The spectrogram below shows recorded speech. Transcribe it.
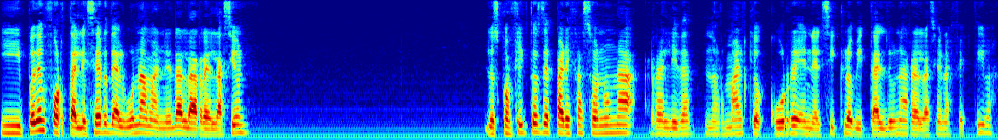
y pueden fortalecer de alguna manera la relación. Los conflictos de pareja son una realidad normal que ocurre en el ciclo vital de una relación afectiva.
